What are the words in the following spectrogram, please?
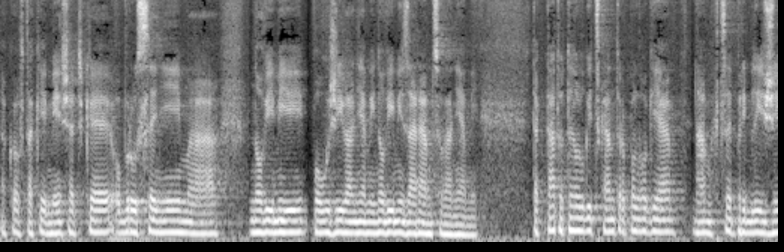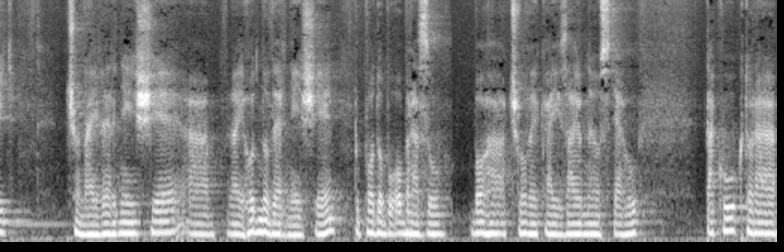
ako v takej miešačke obrúsením a novými používaniami, novými zarámcovaniami tak táto teologická antropológia nám chce priblížiť čo najvernejšie a najhodnovernejšie tú podobu obrazu Boha, človeka i vzájomného vzťahu, takú, ktorá,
